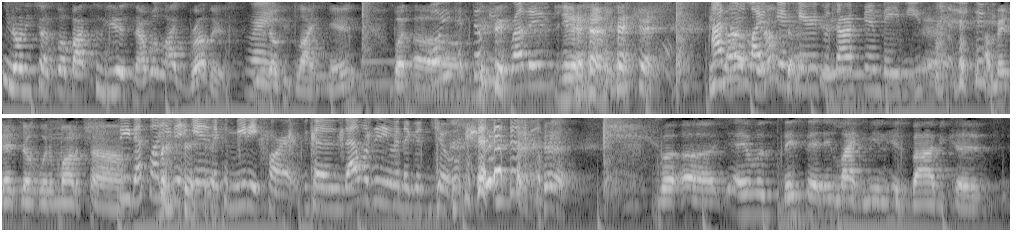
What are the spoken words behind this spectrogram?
we known each other for about two years now. We're like brothers. Right. Even though he's light skinned. But uh Well, you can still be brothers. Yeah. I know light skinned parents with dark skinned babies. Yeah. I made that joke with him all the time. See, that's why you didn't get in the comedic part because that wasn't even a good joke. But uh, yeah, it was. They said they liked me and his vibe because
